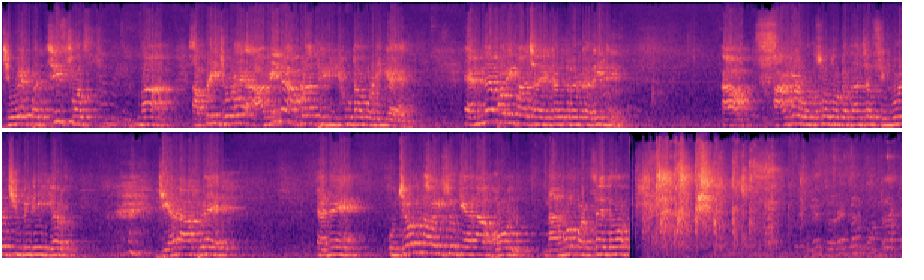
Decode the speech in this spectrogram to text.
જેઓએ પચીસ વર્ષમાં આપણી જોડે આવીને આપણાથી વિખૂટા પડી ગયા. એમને ફરી પાછા એકત્ર કરીને આ આગળ વર્ષો તો કદાચ સિલ્વર જ્યુબિલી યર. જ્યારે આપણે એને ઉજવતા હોઈશું ત્યારે આ હોલ નાનો પડશે તો. કોન્ટ્રાક્ટ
